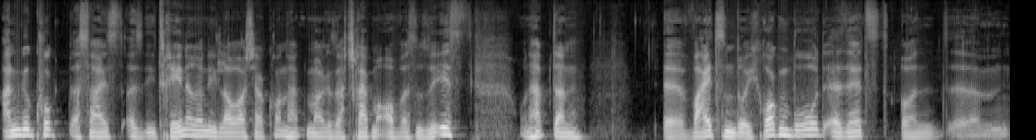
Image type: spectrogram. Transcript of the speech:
angeguckt. Das heißt, also die Trainerin, die Laura Chacon, hat mal gesagt, schreib mal auf, was du so isst. Und habe dann äh, Weizen durch Roggenbrot ersetzt und ähm,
